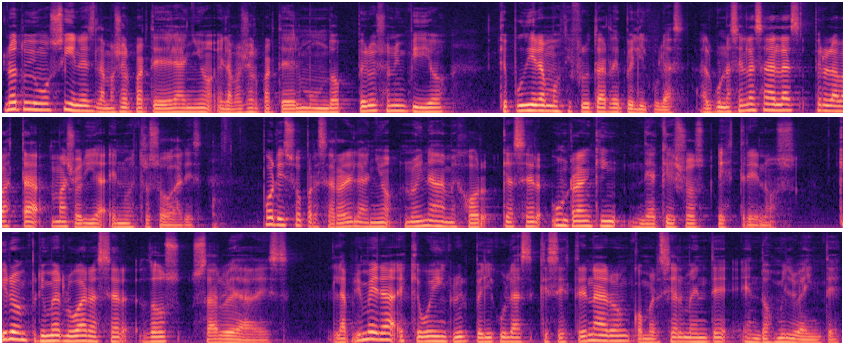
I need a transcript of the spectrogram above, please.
No tuvimos cines la mayor parte del año en la mayor parte del mundo, pero eso no impidió que pudiéramos disfrutar de películas, algunas en las salas, pero la vasta mayoría en nuestros hogares. Por eso, para cerrar el año, no hay nada mejor que hacer un ranking de aquellos estrenos. Quiero en primer lugar hacer dos salvedades. La primera es que voy a incluir películas que se estrenaron comercialmente en 2020,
